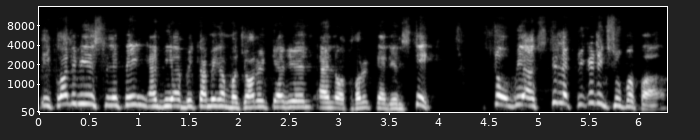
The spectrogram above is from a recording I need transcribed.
economy is slipping and we are becoming a majoritarian and authoritarian state. So we are still a cricketing superpower,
